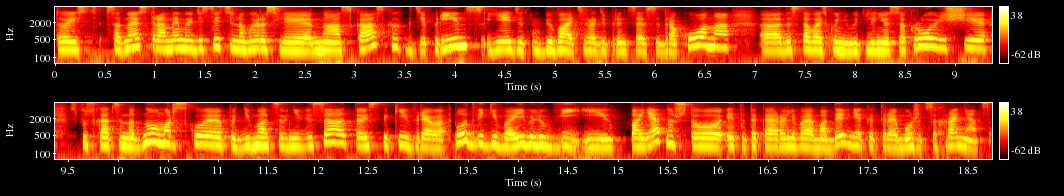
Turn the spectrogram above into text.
То есть, с одной стороны, мы действительно выросли на сказках, где принц едет убивать ради принцессы дракона, э, доставать какое-нибудь для нее сокровище, спускаться на дно морское, подниматься в небеса, то есть такие прямо подвиги во имя любви. И понятно, что это такая ролевая модель некоторая может сохраняться.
